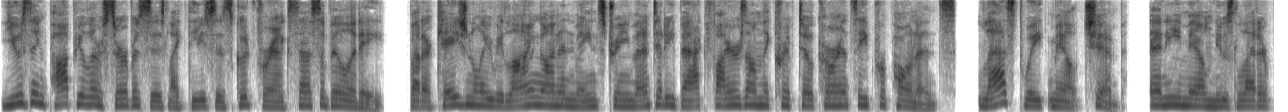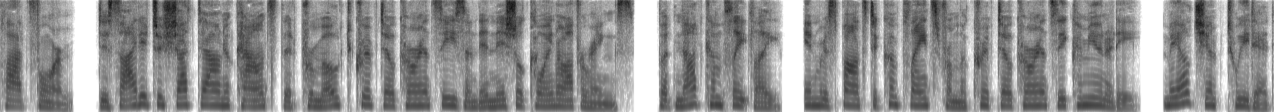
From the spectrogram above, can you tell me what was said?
Using popular services like these is good for accessibility, but occasionally relying on a mainstream entity backfires on the cryptocurrency proponents. Last week, MailChimp, an email newsletter platform, decided to shut down accounts that promote cryptocurrencies and initial coin offerings, but not completely. In response to complaints from the cryptocurrency community, MailChimp tweeted,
